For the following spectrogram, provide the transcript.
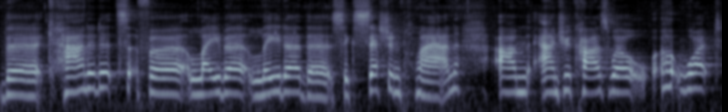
the candidates for Labor leader, the succession plan. Um, Andrew Carswell, what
